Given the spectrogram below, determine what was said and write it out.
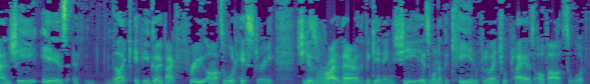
and she is like if you go back through Arts Award history, she is right there at the beginning. She is one of the key influential players of Arts Award.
